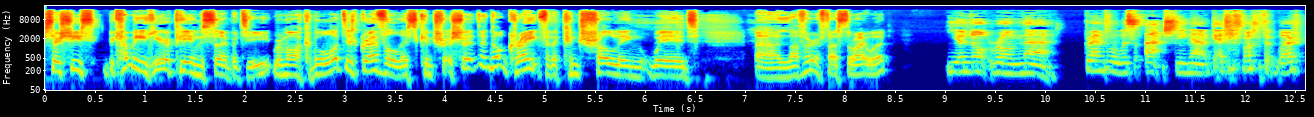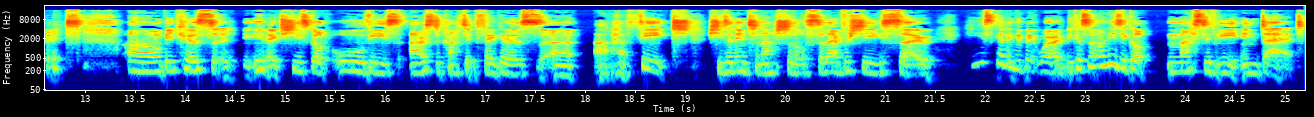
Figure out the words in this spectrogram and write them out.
So she's becoming a European celebrity, remarkable. What does Greville, this control, not great for the controlling, weird uh, lover, if that's the right word? You're not wrong there. Greville was actually now getting rather worried uh, because, you know, she's got all these aristocratic figures uh, at her feet. She's an international celebrity. So he's getting a bit worried because not only has he got massively in debt,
